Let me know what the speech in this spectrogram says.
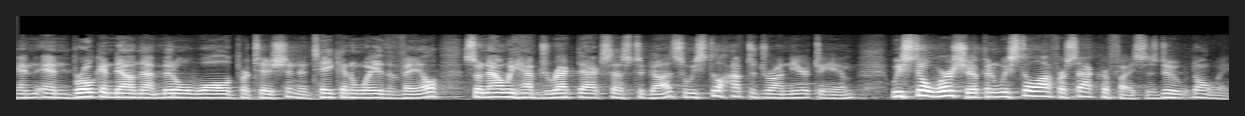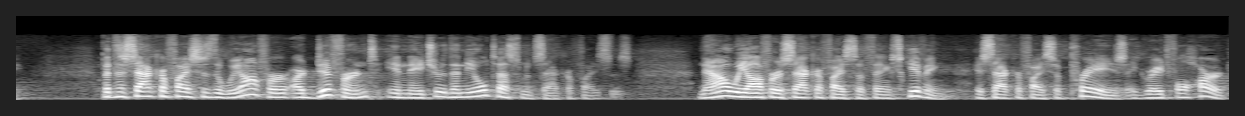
and, and broken down that middle wall of partition and taken away the veil. So now we have direct access to God. So we still have to draw near to Him. We still worship and we still offer sacrifices, do, don't we? But the sacrifices that we offer are different in nature than the Old Testament sacrifices. Now we offer a sacrifice of thanksgiving, a sacrifice of praise, a grateful heart.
